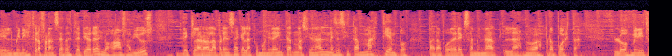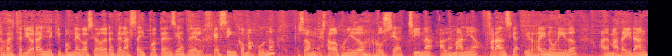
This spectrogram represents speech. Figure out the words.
el ministro francés de Exteriores, Laurent Fabius, declaró a la prensa que la comunidad internacional necesita más tiempo para poder examinar las nuevas propuestas. Los ministros de Exteriores y equipos negociadores de las seis potencias del G5 más 1, que son Estados Unidos, Rusia, China, Alemania, Francia y Reino Unido, además de Irán,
